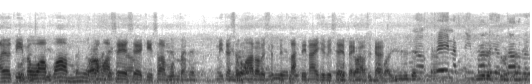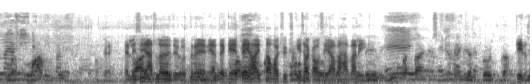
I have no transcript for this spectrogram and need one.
Ajoit viime vuonna vaan muutama CC-kisa, mutta miten se on mahdollista, että nyt lähti näin hyvin CP-kausi käyntiin? No reenattiin paljon talvella ja hiihdettiin paljon. Okei. Eli sieltä löytyy, kun treeniä tekee, ettei haittaa, vaikka yksi kisakausi jää vähän väliin. Ei, se nyt haittaa. Kiitos.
